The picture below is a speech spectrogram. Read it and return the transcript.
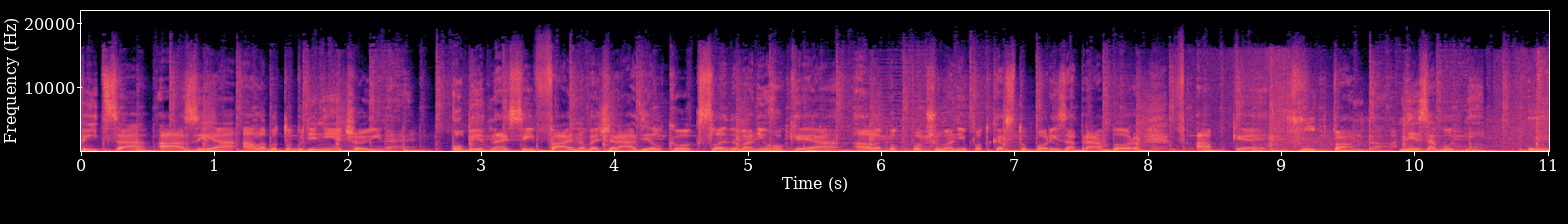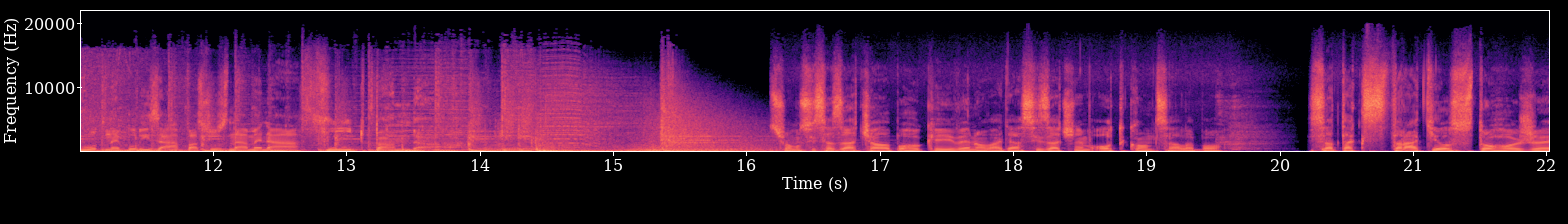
pizza, Ázia alebo to bude niečo iné. Objednaj si fajnové žrádielko k sledovaniu hokeja alebo k počúvaniu podcastu Borisa Brambor v apke Foodpanda. Nezabudni, úvodné boli zápasu znamená Foodpanda. čomu si sa začal po hokeji venovať? Asi začnem od konca, lebo sa tak stratil z toho, že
